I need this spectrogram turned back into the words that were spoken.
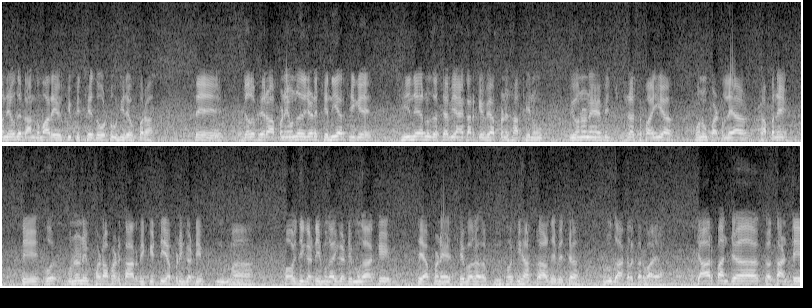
ਨੇ ਉਹਦੇ ਡੰਗ ਮਾਰੇ ਹੋਏ ਸੀ ਪਿੱਛੇ ਦੋ ਟੂਹੀ ਦੇ ਉੱਪਰ। ਤੇ ਜਦੋਂ ਫਿਰ ਆਪਣੇ ਉਹਨਾਂ ਦੇ ਜਿਹੜੇ ਸੀਨੀਅਰ ਸੀਗੇ, ਸੀਨੀਅਰ ਨੂੰ ਦੱਸਿਆ ਵੀ ਐਂ ਕਰਕੇ ਵੀ ਆਪਣੇ ਸਾਥੀ ਨੂੰ ਵੀ ਉਹਨਾਂ ਨੇ ਵੀ ਜਿਹੜਾ ਸਿਪਾਹੀ ਆ, ਉਹਨੂੰ ਕੱਟ ਲਿਆ ਸੱਪ ਨੇ ਤੇ ਉਹਨਾਂ ਨੇ ਫਟਾਫਟ ਕਾਰਵਾਈ ਕੀਤੀ, ਆਪਣੀ ਗੱਡੀ ਫੌਜ ਦੀ ਗੱਡੀ ਮੰਗਾਈ, ਗੱਡੀ ਮੰਗਾ ਕੇ ਤੇ ਆਪਣੇ ਸਿਵਲ, ਫੌਜੀ ਹਸਪਤਾਲ ਦੇ ਵਿੱਚ ਉਹਨੂੰ ਦਾਖਲ ਕਰਵਾਇਆ। 4-5 ਘੰਟੇ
